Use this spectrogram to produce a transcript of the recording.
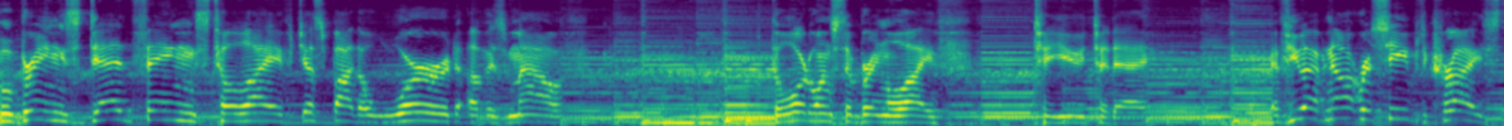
who brings dead things to life just by the word of his mouth. The Lord wants to bring life to you today. If you have not received Christ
